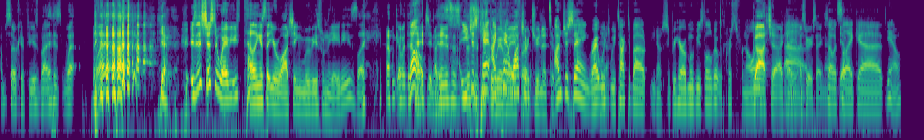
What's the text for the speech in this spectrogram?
I'm so confused by this. What? What? Yeah. is this just a way of you telling us that you're watching movies from the 80s? Like, I don't get what the No. tangent I is. think this is You this just is can't. a I weird can't way watch for him. Juna to I'm just saying, right? Yeah. We we talked about you know superhero movies a little bit with Christopher Nolan. Gotcha. Okay, Uh, that's what you're saying. Now. So it's Yep. like uh, you know,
